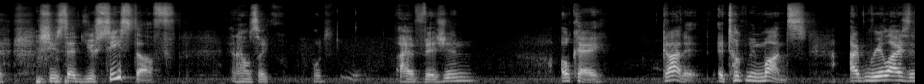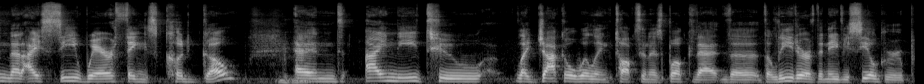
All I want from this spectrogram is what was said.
she said, you see stuff. And I was like, what? I have vision? Okay, got it. It took me months. I'm realizing that I see where things could go, mm-hmm. and I need to, like Jocko Willink talks in his book, that the, the leader of the Navy SEAL group,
